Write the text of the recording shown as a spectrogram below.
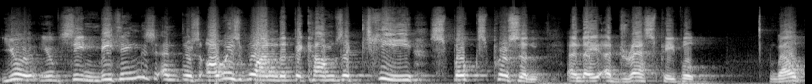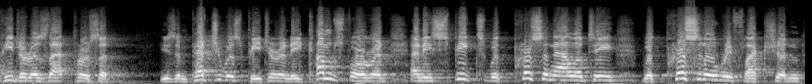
You, you've seen meetings, and there's always one that becomes a key spokesperson, and they address people. Well, Peter is that person. He's impetuous, Peter, and he comes forward and he speaks with personality, with personal reflection,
